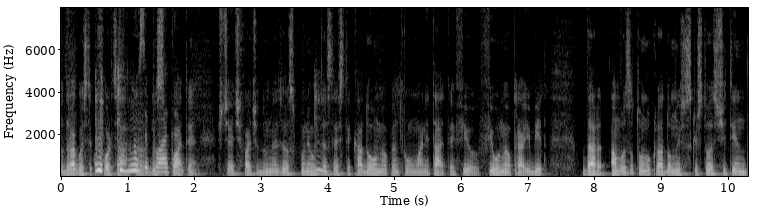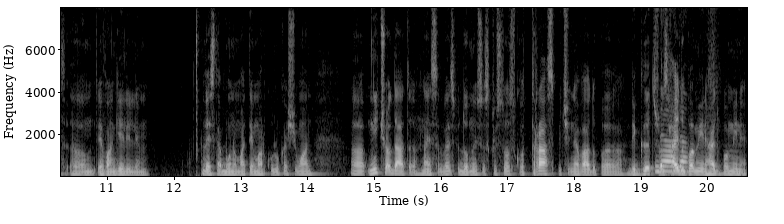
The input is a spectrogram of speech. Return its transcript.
100% dragoste cu forța Nu uh, se nu poate. se poate. Și ceea ce face Dumnezeu spune, uite, ăsta este cadoul meu pentru umanitate, fiul, fiul meu prea iubit. Dar am văzut un lucru la Domnul Iisus Hristos citind uh, Evangheliile, Vestea Bună, Matei, Marcu, Luca și Ioan. Uh, niciodată n-ai să-L vezi pe Domnul Iisus Hristos că o tras pe cineva după, de gât și Da, da, hai da. după mine, hai după mine.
